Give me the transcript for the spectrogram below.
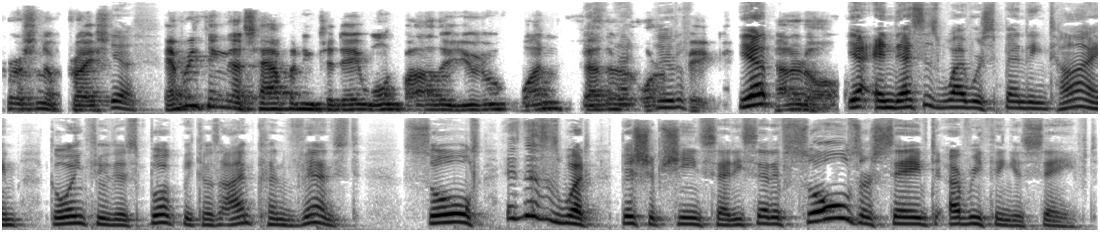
person of Christ, Yes. everything that's happening today won't bother you one feather or beautiful? fig. Yep. Not at all. Yeah, and this is why we're spending time going through this book because I'm convinced souls. This is what Bishop Sheen said. He said, if souls are saved, everything is saved.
